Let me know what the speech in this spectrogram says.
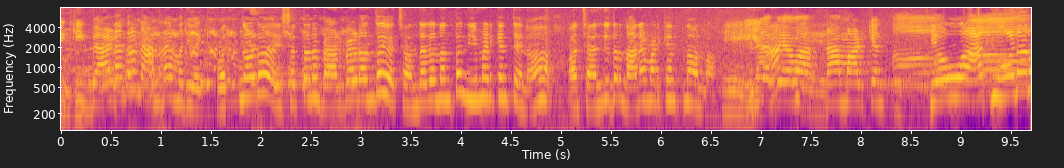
ಈಕಿಗ್ ಬ್ಯಾಡ ಅಂದ್ರ ನಾನೇ ಮದುವೆ ಆಕಿ ಒತ್ ನೋಡು ಇಷ್ಟೊತ್ತನ ಬ್ಯಾಡ್ ಬ್ಯಾಡ ಅಂತ ಇವ ಚಂದ ಅದನಂತ ನೀ ಮಾಡ್ಕೊಂತೇನ. ಅವ್ನ್ ಚಂದ ಇದ್ರ ನಾನೇ ಮಾಡ್ಕೊಂತನ ಅವ್ನ. ಇಲ್ಲ ಬೇವ ನಾ ಮಾಡ್ಕೊಂತ ಯವ್ವ ಆತ್ ನೋಡಾರ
